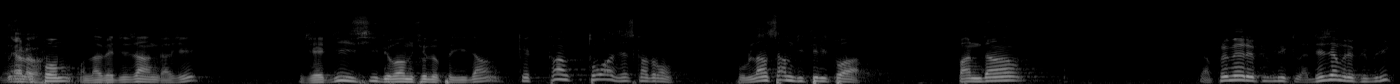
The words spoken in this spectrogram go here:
Mais la réforme, on l'avait déjà engagée. J'ai dit ici devant Monsieur le Président que 33 escadrons pour l'ensemble du territoire pendant la Première République, la Deuxième République,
